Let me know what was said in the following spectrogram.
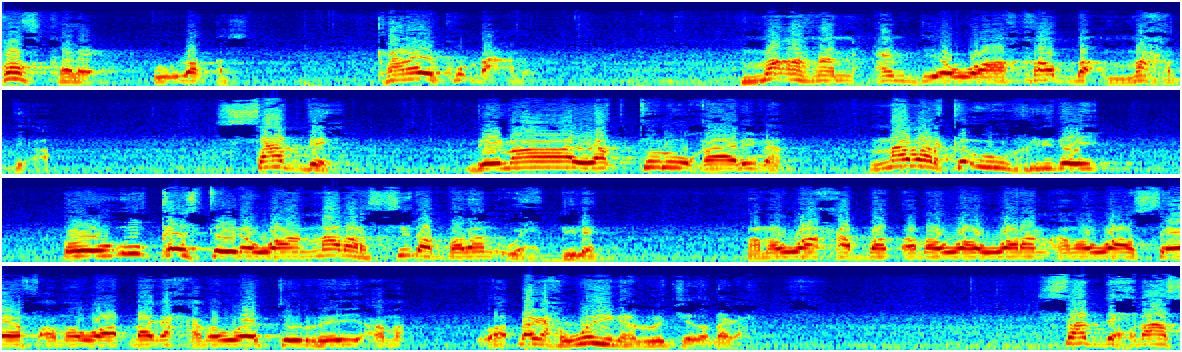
qof kale uu ula qastay kanay ku dhacday. Ma ahan camdiya waa khada maxdi ah. Saddex bimaa yaqtulu qaaliban nabarka uu riday oo u qastayna waa nabar sida badan wax dila ama waa xabad ama waa waran ama waa seef ama waa dhagax ama waa torreey ama waa dhagax weyn aan ula jeeda dhagax. Saddexdaas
